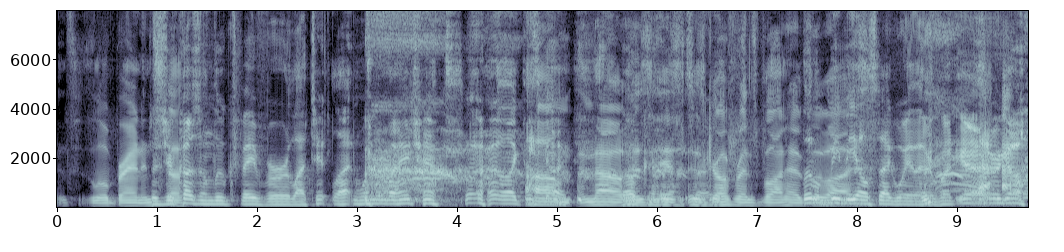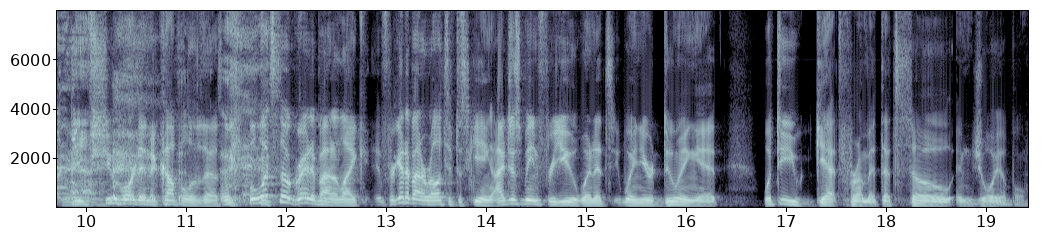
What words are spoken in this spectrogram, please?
It's his little Brandon. Does your cousin Luke favor Latin, Latin women by any chance? like this Um, guy. no, his, Okay, his, yeah, his sorry. girlfriend's blonde head, Little blue BBL eyes. segue there, but yeah, there we go. You've shoehorned in a couple of those. But what's so great about it? Like, forget about it relative to skiing. I just mean for you when it's when you're doing it. What do you get from it that's so enjoyable?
